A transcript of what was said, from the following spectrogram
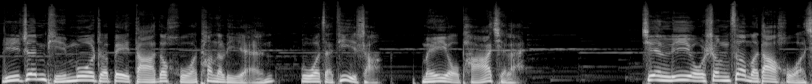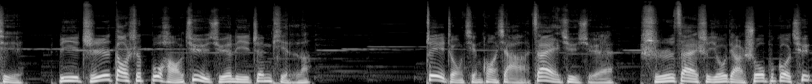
李珍品摸着被打得火烫的脸，窝在地上，没有爬起来。见李有胜这么大火气。李直倒是不好拒绝李珍品了。这种情况下再拒绝，实在是有点说不过去。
